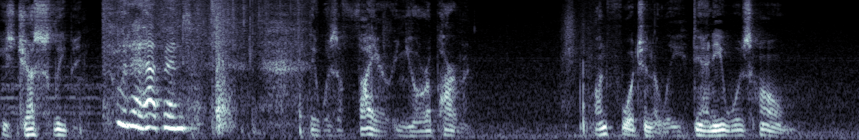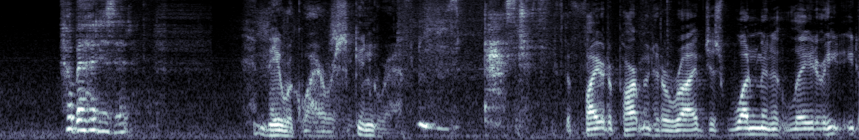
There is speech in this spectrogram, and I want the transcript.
He's just sleeping. What happened? There was a fire in your apartment. Unfortunately, Danny was home. How bad is it? It may require a skin graft. The fire department had arrived just one minute later. He'd, he'd...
